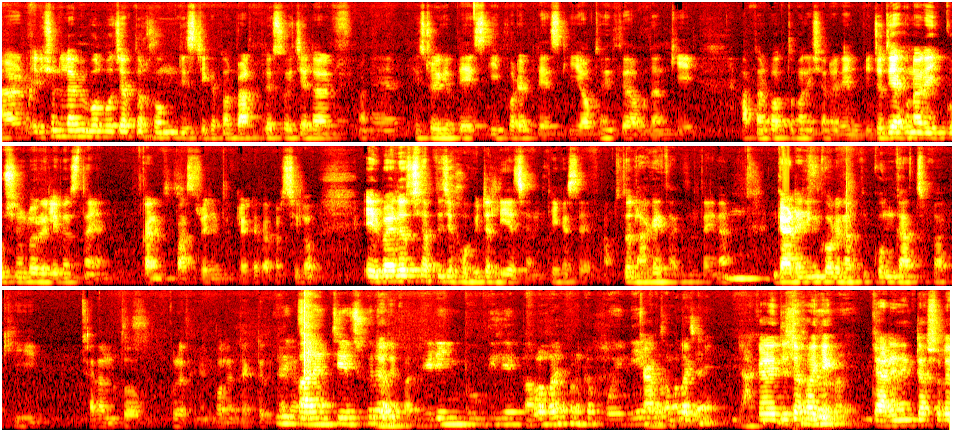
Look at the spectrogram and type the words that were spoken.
আর এডিশনালি আমি বলব যে আপনার হোম ডিস্ট্রিক্ট আপনার বার্থ প্লেস ওই জেলার মানে হিস্টোরিক্যাল প্লেস কি ইম্পর্টেন্ট প্লেস কি অর্থনীতিতে অবদান কি আপনার বর্তমান ইশনের এমপি যদি এখন আর এই কোশ্চেনগুলো রিলিভেন্স নাই কারেন্ট পাস্ট রেজেন্ট থাকলে একটা ব্যাপার ছিল। এর বাইরে হচ্ছে আপনি যে হবিটা নিয়েছেন ঠিক আছে? আপনি তো ঢাকায় থাকবেন তাই না? গার্ডেনিং করেন আপনি কোন গাছ বা কি সাধারণত করে থাকেন বলেন একটা যদি পারেন চেঞ্জ করে যদি পারেন। রিডিং বুক দিলে ভালো হয় কোনো একটা বই নিয়ে কারণ কথা বলা যায়? ঢাকায় যেটা হয় কি? গার্ডেনিংটা আসলে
